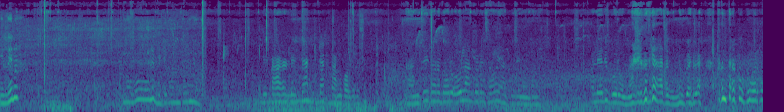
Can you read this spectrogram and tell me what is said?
मिल्दैन मजाले भिडियो बनाउनु पऱ्यो नि यो कारले ट्याक ट्याक पार्नु पर्दो रहेछ घाम चाहिँ तर डह्रो लाग्दो रहेछ हो यहाँ कोरियामा पनि अलिअलि गोरो हुन आँटेको थियो आज घुम्नु गएर कुन्ताको गोरो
